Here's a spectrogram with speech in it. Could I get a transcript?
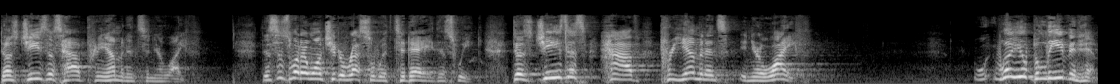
Does Jesus have preeminence in your life? This is what I want you to wrestle with today, this week. Does Jesus have preeminence in your life? Will you believe in him?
